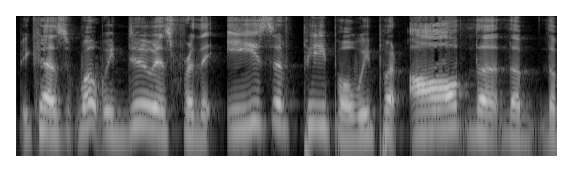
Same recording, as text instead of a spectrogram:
because what we do is for the ease of people, we put all the the the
